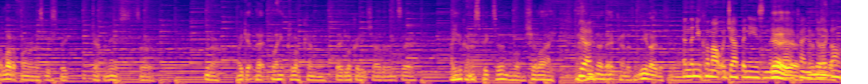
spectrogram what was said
a lot of foreigners we speak Japanese. So, you know, I get that blank look, and they look at each other and say, "Are you going to speak to him, or shall I?" Yeah. you know that kind of thing. You know the feeling. And then you come out with Japanese, and yeah, yeah. kind of and they're like,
